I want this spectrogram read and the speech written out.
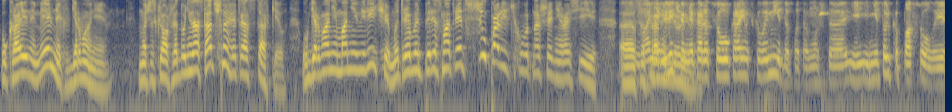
Украины Мельник в Германии Значит, сказал, что этого недостаточно, этой отставки. У Германии мания величия. Мы требуем пересмотреть всю политику в отношении России э, со мания стороны величия, Берлина. мне кажется, у украинского МИДа, потому что и, и не только посол, и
